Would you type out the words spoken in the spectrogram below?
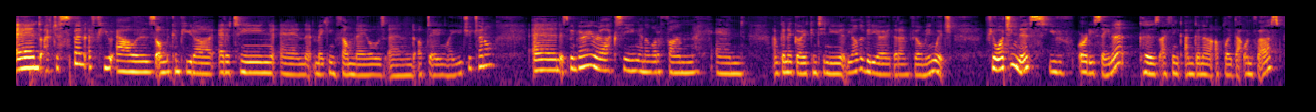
And I've just spent a few hours on the computer editing and making thumbnails and updating my YouTube channel. And it's been very relaxing and a lot of fun. And I'm gonna go continue the other video that I'm filming, which if you're watching this, you've already seen it because I think I'm gonna upload that one first.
